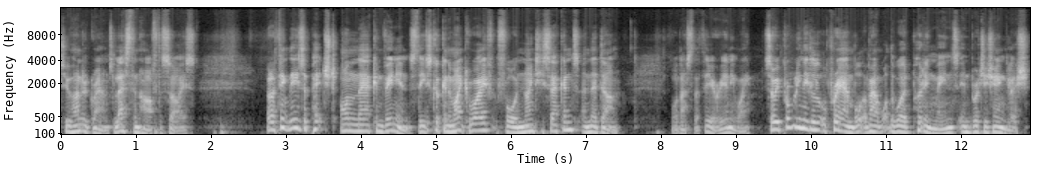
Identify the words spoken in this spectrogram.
200 grams, less than half the size. But I think these are pitched on their convenience. These cook in the microwave for 90 seconds and they're done. Well, that's the theory anyway. So we probably need a little preamble about what the word pudding means in British English.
